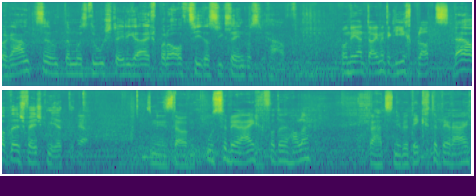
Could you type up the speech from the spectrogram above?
ergänzen und dann muss die Ausstellung eigentlich bereit sein, dass sie sehen, was sie kaufen. Und ihr habt hier immer den gleichen Platz? Ja, der ist fest gemietet. Ja. Zumindest im Außenbereich der Halle. Da hat es einen überdeckten Bereich,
